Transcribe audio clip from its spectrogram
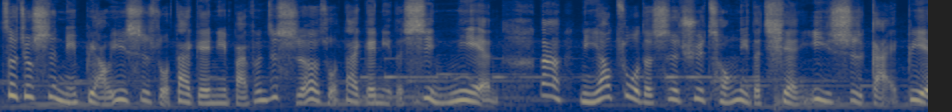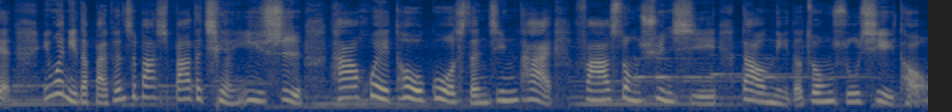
这就是你表意识所带给你百分之十二所带给你的信念。那你要做的是去从你的潜意识改变，因为你的百分之八十八的潜意识，它会透过神经态发送讯息到你的中枢系统，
